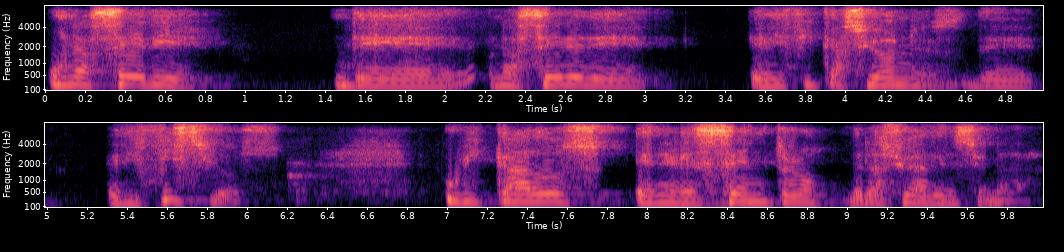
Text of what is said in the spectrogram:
una serie de, una serie de edificaciones, de edificios ubicados en el centro de la ciudad de Ensenada.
